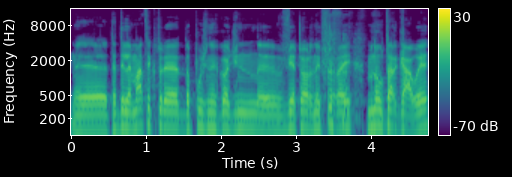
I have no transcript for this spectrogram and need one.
yy, te dylematy, które do późnych godzin yy, wieczornych wczoraj mną targały,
